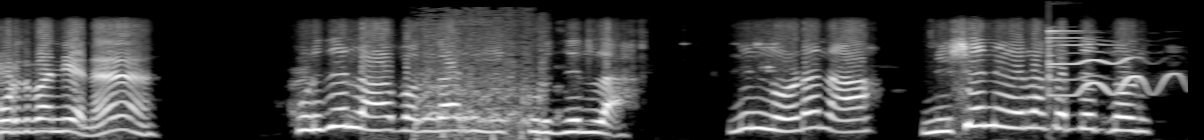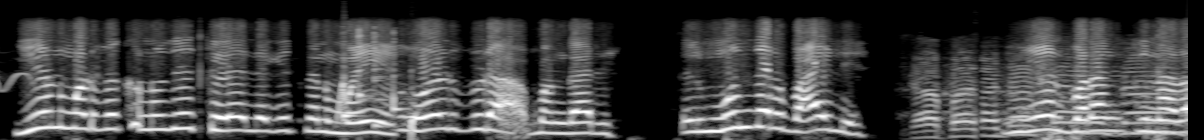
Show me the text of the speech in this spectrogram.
ಕುಡ್ದು ಬಂದೇನ ಕುಡ್ದಿಲ್ಲ ಬಂಗಾರಿ ಕುಡ್ದಿಲ್ಲ. ನಿನ್ ನೋಡಣ ನಿಶಾನ ಇರಕತ್ತೈತ್ ನೋಡಿ ಏನ್ ಮಾಡ್ಬೇಕು ಅನ್ನೋದೇ ತಿಳಿಯಲಾಗೈತ್ ನನ್ ಮೈ. ಹೇಳ್ ಬಿಡ ಬಂಗಾರಿ. ಇಲ್ಲಿ ಮುಂದರ ಬಾಯ್ಲಿ. ನೀನ್ ಬರಂಗಿನಾರ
